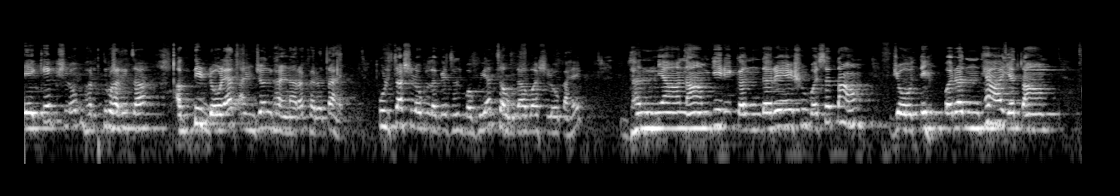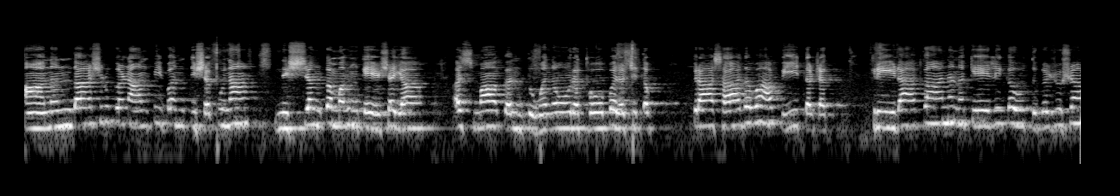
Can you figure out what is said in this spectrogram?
एक एक श्लोक भर्तृहरीचा अगदी डोळ्यात अंजन घालणारा खरंच आहे. पुढचा श्लोक लगेचच बघूया. चौदावा श्लोक आहे. धन्यानां गिरिकंदरेषु वसतां ज्योतिः परन्ध्यायताम् आनन्दाश्रुकणां पिबन्ति शकुना निःशङ्कमङ्केशया अस्माकं तु मनोरथोपरचित मनोरथोपरचितप्रासादवापी तटक् क्रीडा कौतुकजुषा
